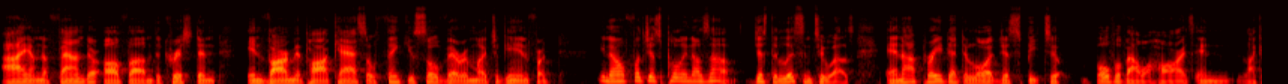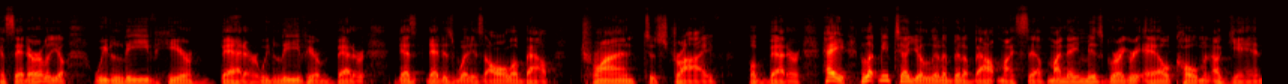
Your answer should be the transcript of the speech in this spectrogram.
I am the founder of um, the Christian Environment Podcast. So thank you so very much again for you know, for just pulling us up, just to listen to us. And I pray that the Lord just speak to both of our hearts. And like I said earlier, we leave here better. We leave here better. That's, that is what it's all about, trying to strive for better. Hey, let me tell you a little bit about myself. My name is Gregory L. Coleman again,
